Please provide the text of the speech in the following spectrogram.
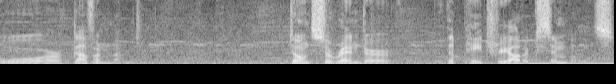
or government. Don't surrender the patriotic symbols.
